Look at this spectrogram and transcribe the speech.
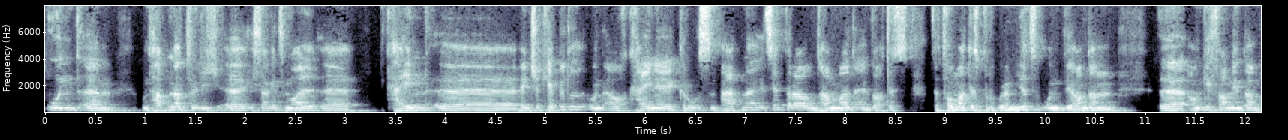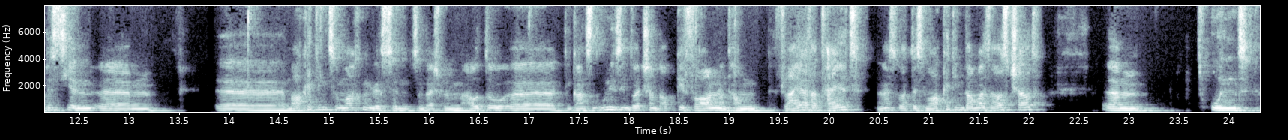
und, ähm, und hatten natürlich, äh, ich sage jetzt mal, äh, kein äh, Venture Capital und auch keine großen Partner etc. und haben halt einfach das, der Tom hat das programmiert und wir haben dann äh, angefangen, da ein bisschen ähm, äh, Marketing zu machen. Wir sind zum Beispiel im Auto äh, die ganzen Unis in Deutschland abgefahren und haben Flyer verteilt. Ja, so hat das Marketing damals ausgeschaut. Ähm, und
